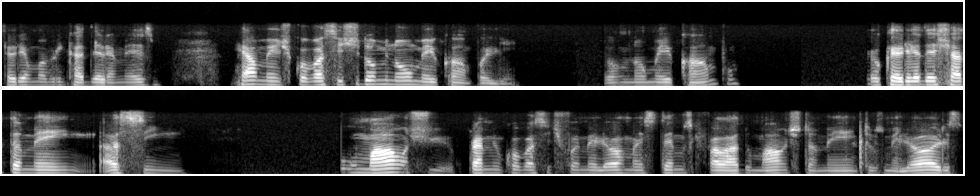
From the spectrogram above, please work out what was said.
seria uma brincadeira mesmo. Realmente, o Kovacic dominou o meio campo ali. Dominou o meio campo. Eu queria deixar também, assim, o Mount, para mim o Kovacic foi melhor, mas temos que falar do Mount também entre os melhores.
